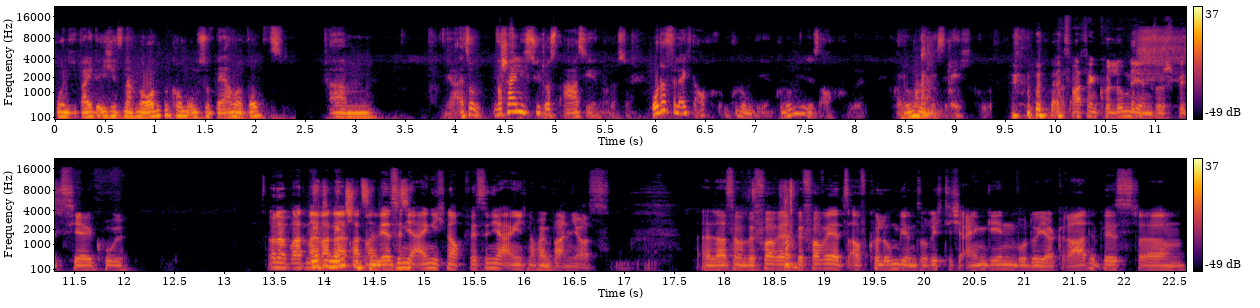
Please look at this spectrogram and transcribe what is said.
Und je weiter ich jetzt nach Norden komme, umso wärmer wird's. Ähm, ja, also wahrscheinlich Südostasien oder so. Oder vielleicht auch Kolumbien. Kolumbien ist auch cool. Kolumbien ist echt cool. Was macht denn Kolumbien so speziell cool? Oder warte mal, ja, warte mal, warte mal. Wir sind ja eigentlich noch, wir sind ja eigentlich noch in Banos. Also bevor wir, bevor wir jetzt auf Kolumbien so richtig eingehen, wo du ja gerade bist, ähm,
